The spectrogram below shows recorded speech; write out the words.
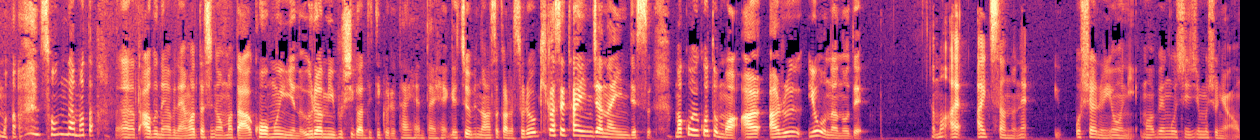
まあ、そんなまた、あ危ない危ない。私のまた公務員への恨み節が出てくる。大変大変。月曜日の朝からそれを聞かせたいんじゃないんです。まあ、こういうこともあるようなので、まあ、愛知さんのね、おっしゃるように、まあ、弁護士事務所には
